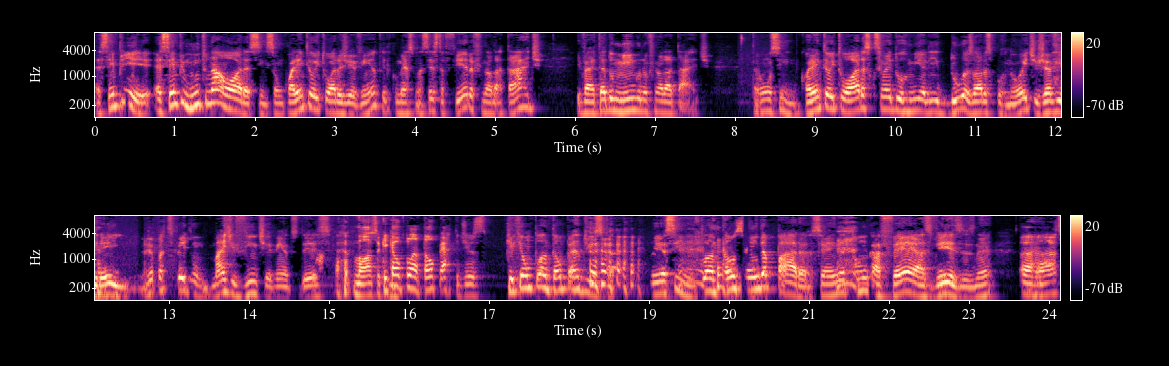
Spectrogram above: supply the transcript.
É sempre, é sempre muito na hora, assim, são 48 horas de evento, ele começa na sexta-feira, final da tarde, e vai até domingo no final da tarde. Então, assim, 48 horas que você vai dormir ali duas horas por noite. Já virei, já participei de um, mais de 20 eventos desses. Nossa, o que, que é um plantão perto disso? O que, que é um plantão perto disso, cara? E assim, plantão você ainda para, você ainda toma um café às vezes, né? Uhum. Mas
